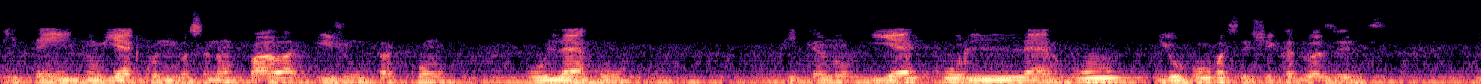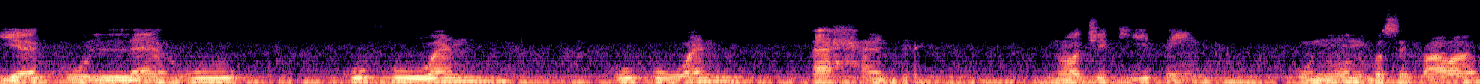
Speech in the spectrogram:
que tem no yekun você não fala e junta com o lehu fica no yekun lehu e o ru você estica duas vezes يكن له كفوا كفوا أحد Note que tem o nun, você fala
